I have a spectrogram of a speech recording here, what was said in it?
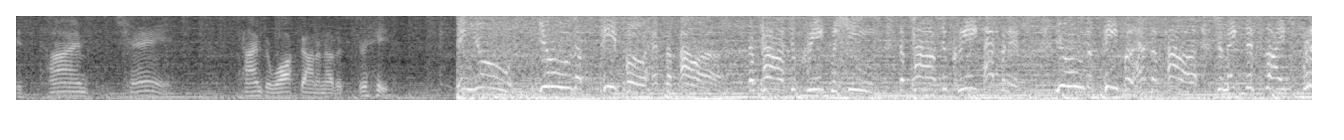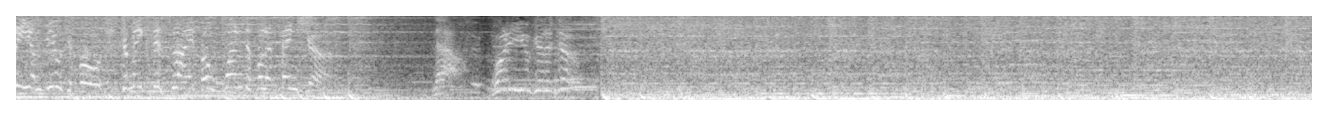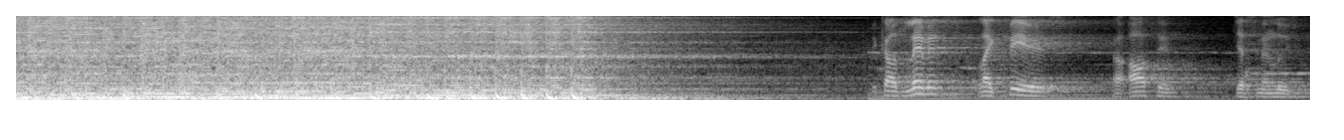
It's time to change. It's time to walk down another street. In you, you the people have the power. The power to create machines, the power to create happiness. You the people have the power to make this life free and beautiful, to make this life a wonderful adventure. Now, what are you gonna do? Because limits, like fears, are often just an illusion.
